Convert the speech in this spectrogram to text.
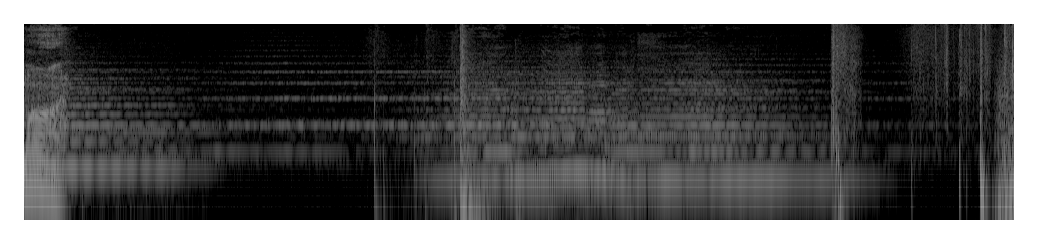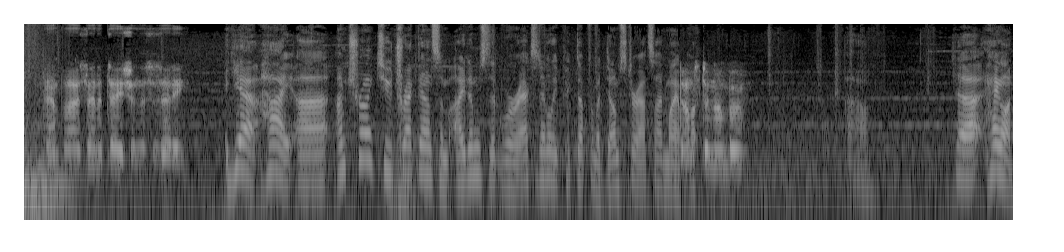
Come on. Empire Sanitation, this is Eddie. Yeah, hi. Uh, I'm trying to track down some items that were accidentally picked up from a dumpster outside my apartment. Dumpster number? Uh, hang on.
